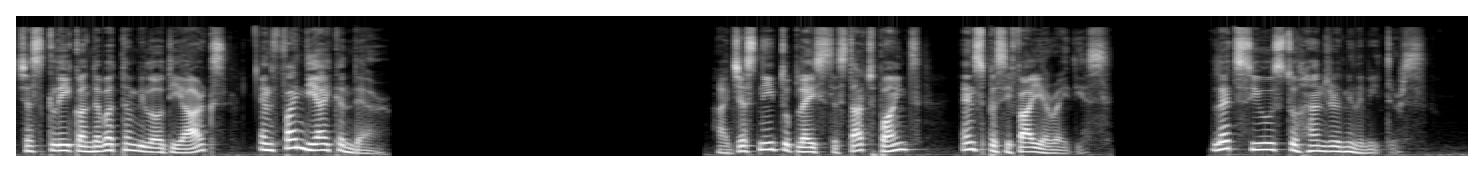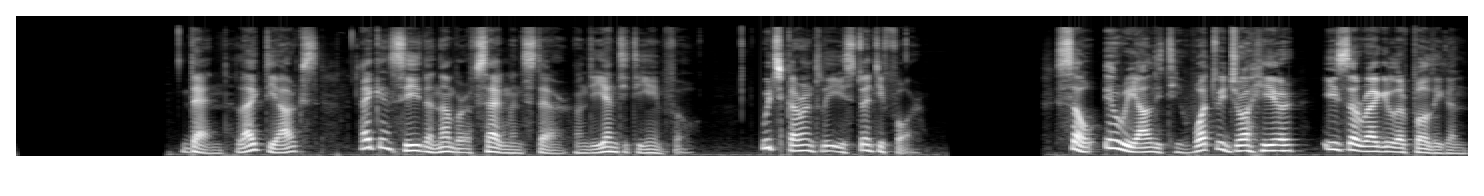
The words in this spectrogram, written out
Just click on the button below the arcs and find the icon there. I just need to place the start point and specify a radius. Let's use 200 millimeters. Then, like the arcs, I can see the number of segments there on the entity info, which currently is 24. So, in reality, what we draw here is a regular polygon,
